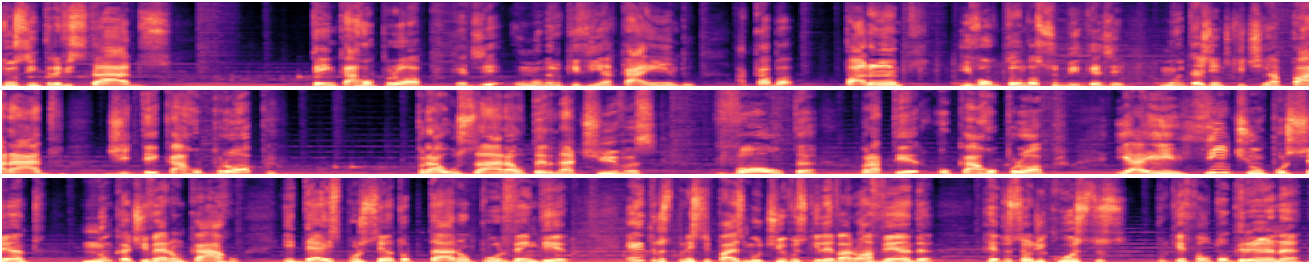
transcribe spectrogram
dos entrevistados têm carro próprio, quer dizer, um número que vinha caindo acaba parando e voltando a subir. Quer dizer, muita gente que tinha parado de ter carro próprio para usar alternativas volta para ter o carro próprio. E aí, 21% nunca tiveram carro e 10% optaram por vender. Entre os principais motivos que levaram à venda, redução de custos, porque faltou grana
